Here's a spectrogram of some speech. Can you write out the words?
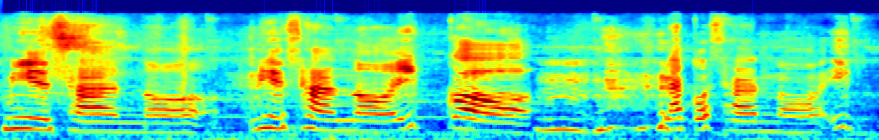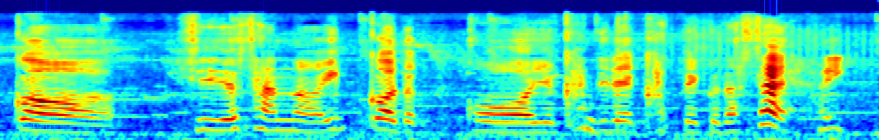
みゆさんのみゆさんの一個うん。なこさんの一個しゆさんの一個とこういう感じで買ってください。はい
